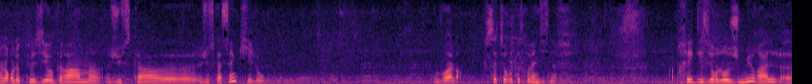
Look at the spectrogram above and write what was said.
Alors le pesiogramme jusqu'à euh, jusqu'à 5 kg. Voilà, 7,99€. Après des horloges murales euh,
